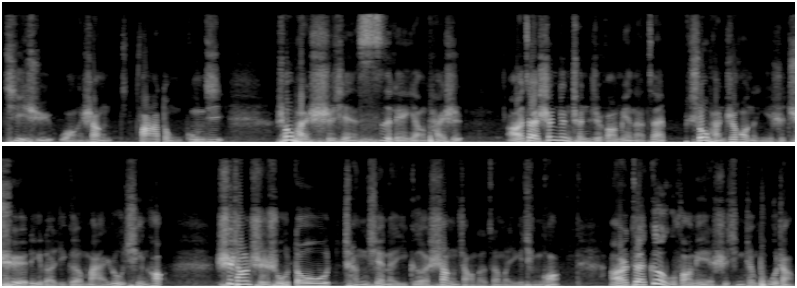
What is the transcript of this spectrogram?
继续往上发动攻击，收盘实现四连阳态势。而在深圳成指方面呢，在收盘之后呢，也是确立了一个买入信号，市场指数都呈现了一个上涨的这么一个情况。而在个股方面也是形成普涨，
